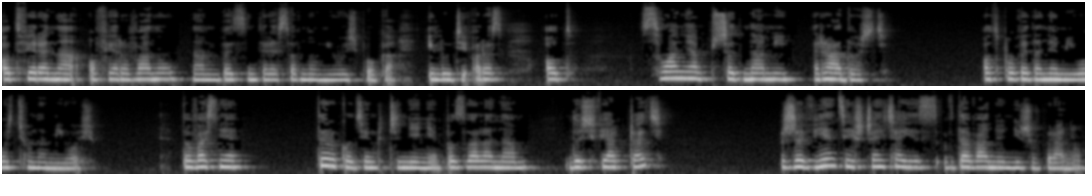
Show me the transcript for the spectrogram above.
otwiera na ofiarowaną nam bezinteresowną miłość Boga i ludzi oraz odsłania przed nami radość odpowiadania miłością na miłość. To właśnie tylko dziękczynienie pozwala nam doświadczać, że więcej szczęścia jest w dawaniu niż w braniu.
